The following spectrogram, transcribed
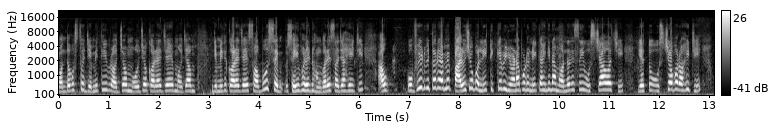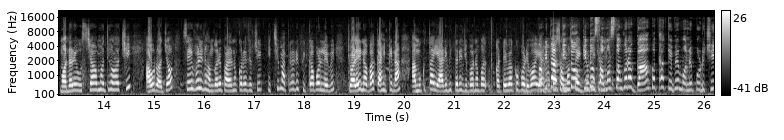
বন্দোবস্ত যেমি রজ মৌজ ସଜବାଜ କରାଯାଏ ମଜା ଯେମିତି କରାଯାଏ ସବୁ ସେହିଭଳି ଢଙ୍ଗରେ ସଜା ହେଇଛି ଆଉ কোভিড ভিতরে আমি পাড়ুছো বলে টিকে বি জনাপড়ুনি কাহিঁকি না মনরে সেই উৎসাহ অছি যেহেতু উৎসব রয়েছে মনরে উৎসাহ মধ্যে অছি আউ রজ সেইভাবে ঢঙ্গরে পালন করা যাচ্ছে কিছু মাত্রায় ফিকা পড়লে বি চলাই নবা কাহিঁকি না আমাকে তো ইয়ারি ভিতরে জীবন কটাইবাকু পড়িব কিন্তু সমস্তঙ্কর গাঁ কথা কেবে মনে পড়ুছি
